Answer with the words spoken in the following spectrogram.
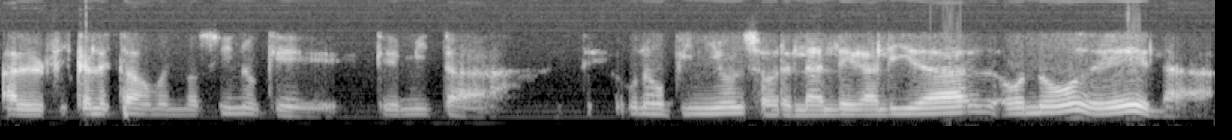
al, fiscal de Estado mendocino que, emita este, una opinión sobre la legalidad o no de la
